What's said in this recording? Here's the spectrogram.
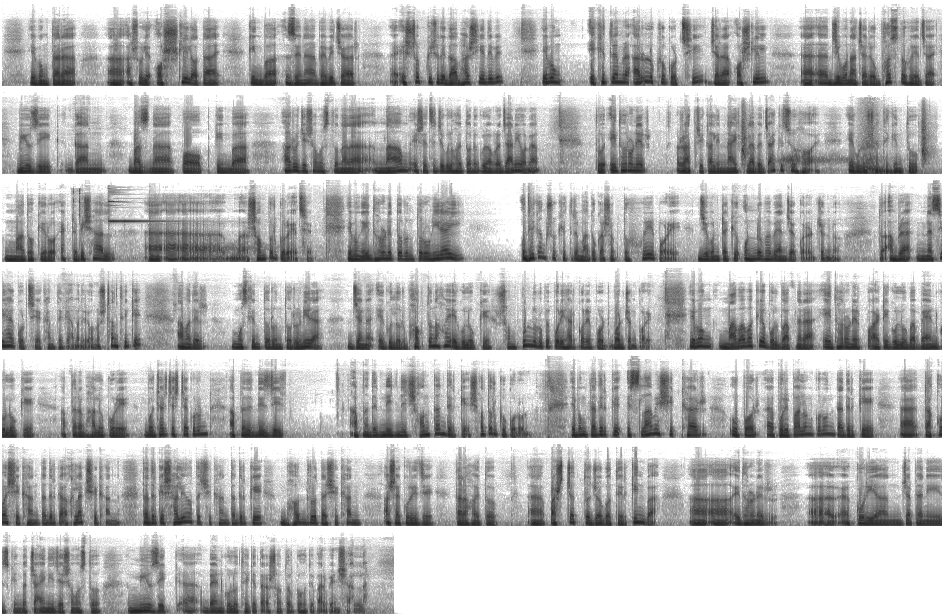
এবং তারা আসলে অশ্লীলতায় কিংবা জেনা ব্যবিচার এসব কিছুতে গা ভাসিয়ে দেবে। এবং এক্ষেত্রে আমরা আরও লক্ষ্য করছি, যারা অশ্লীল জীবনাচারে অভ্যস্ত হয়ে যায়। মিউজিক গান, বাজনা পপ কিংবা আরও যে সমস্ত নানা নাম এসেছে যেগুলো হয়তো অনেকগুলো আমরা জানিও না। তো এই ধরনের রাত্রিকালীন নাইট ক্লাবে যা কিছু হয়, এগুলোর সাথে কিন্তু মাদকেরও একটা বিশাল সম্পর্ক রয়েছে। এবং এই ধরনের তরুণ তরুণীরাই অধিকাংশ ক্ষেত্রে মাদকাসক্ত হয়ে পড়ে জীবনটাকে অন্যভাবে এনজয় করার জন্য। তো আমরা নাসিহা করছি এখান থেকে আমাদের অনুষ্ঠান থেকে। আমাদের মুসলিম তরুণ তরুণীরা যেন এগুলোর ভক্ত না হয়, এগুলোকে সম্পূর্ণরূপে পরিহার করে বর্জন করে। এবং মা বাবাকেও বলব, আপনারা এই ধরনের পার্টিগুলো বা ব্যান্ডগুলোকে আপনারা ভালো করে বোঝার চেষ্টা করুন। আপনাদের নিজ যেই আপনাদের নিজ নিজ সন্তানদেরকে সতর্ক করুন এবং তাদেরকে ইসলামী শিক্ষার উপর পরিপালন করুন। তাদেরকে আহ, তাকওয়া শেখান তাদেরকে আখলাক শেখান তাদেরকে শালীনতা শেখান তাদেরকে ভদ্রতা শেখান। আশা করি যে তারা হয়তো পাশ্চাত্য জগতের কিংবা এই ধরনের কোরিয়ান জাপানিজ কিংবা চাইনিজ এ সমস্ত মিউজিক ব্যান্ডগুলো থেকে তারা সতর্ক হতে পারবে ইনশাআল্লাহ।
